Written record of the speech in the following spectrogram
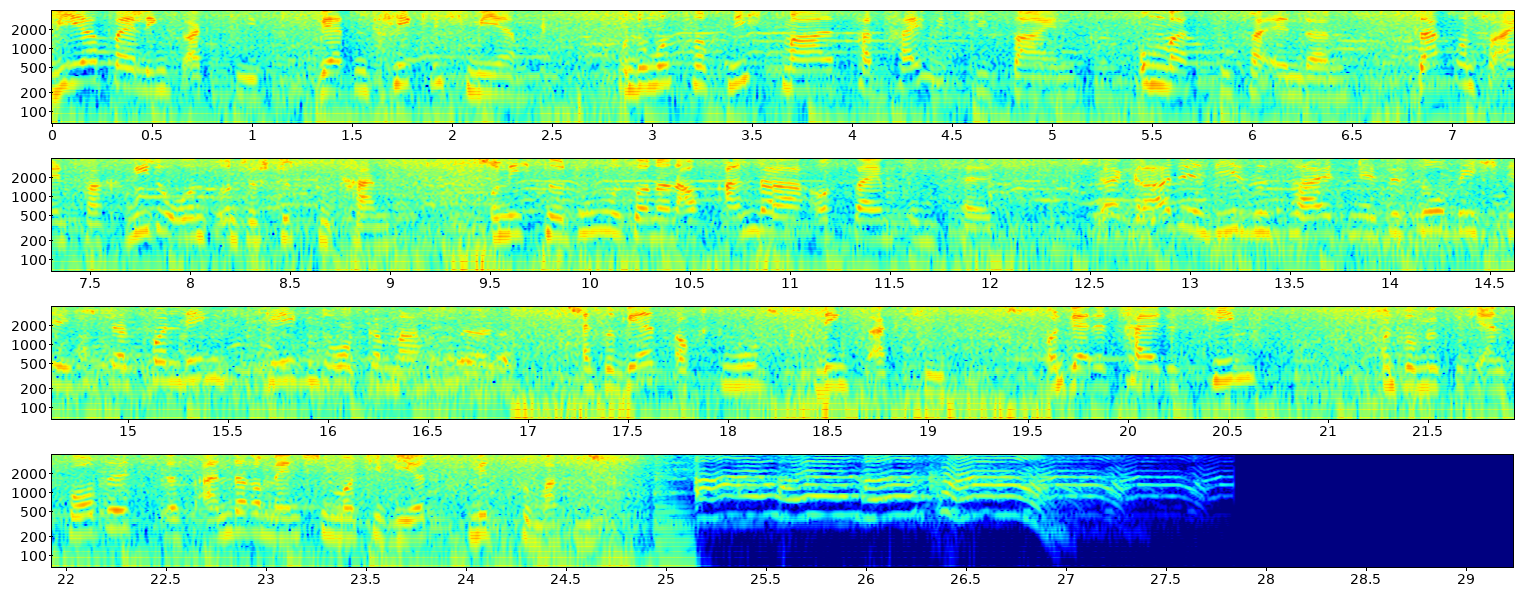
Wir bei Linksaktiv werden täglich mehr. Und du musst noch nicht mal Parteimitglied sein, um was zu verändern. Sag uns einfach, wie du uns unterstützen kannst. Und nicht nur du, sondern auch andere aus deinem Umfeld. Ja, gerade in diesen Zeiten ist es so wichtig, dass von links Gegendruck gemacht wird. Also werd auch du linksaktiv und werde Teil des Teams und womöglich ein Vorbild, das andere Menschen motiviert, mitzumachen.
